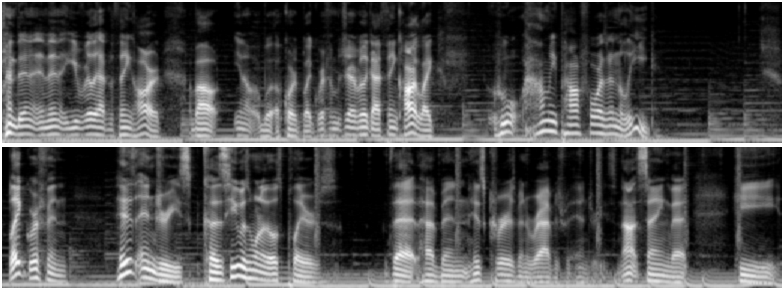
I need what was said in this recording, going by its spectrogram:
And then and then you really have to think hard about, you know, of course Blake Griffin, but you really got to think hard like who how many power forwards are in the league? Blake Griffin, his injuries, because he was one of those players that have been his career has been ravaged with injuries. Not saying that he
